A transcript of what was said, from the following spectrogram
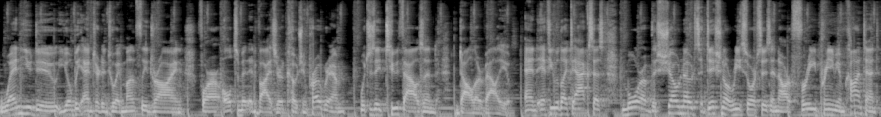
when you do, you'll be entered into a monthly drawing for our Ultimate Advisor coaching program, which is a $2,000 value. And if you would like to access more of the show notes, additional resources, and our free premium content,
